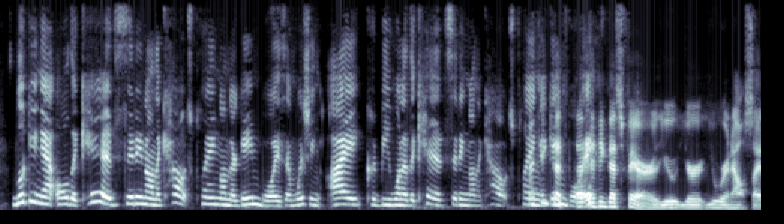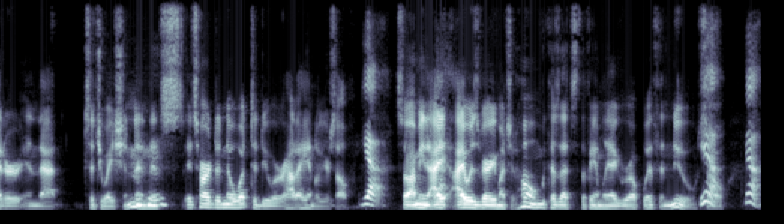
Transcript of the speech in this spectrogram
looking at all the kids sitting on the couch playing on their Game Boys and wishing I could be one of the kids sitting on the couch playing a Game Boy. I think that's fair. You you're you were an outsider in that situation, and Mhm. it's it's hard to know what to do or how to handle yourself. yeah. So I mean, Yeah. I I was very much at home because that's the family I grew up with and knew. Yeah. So Yeah.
